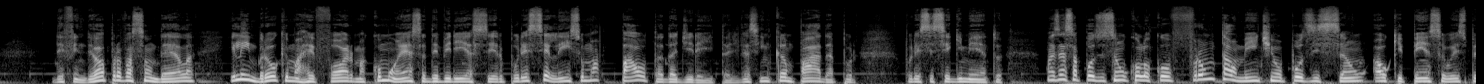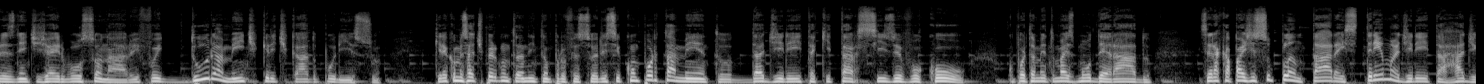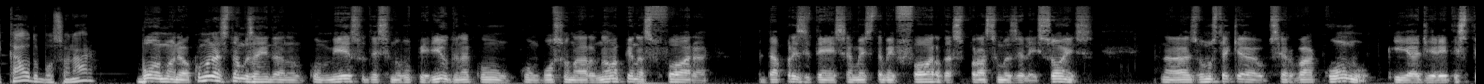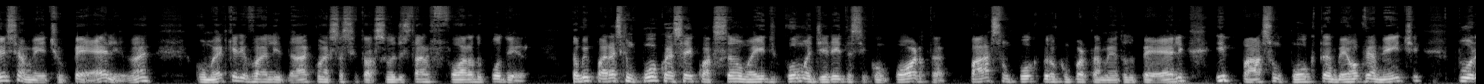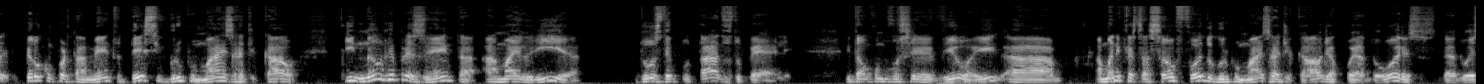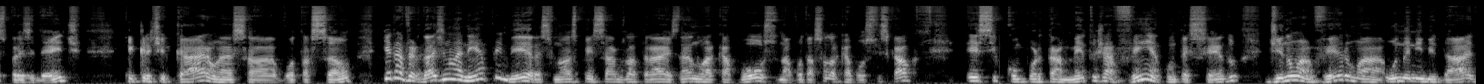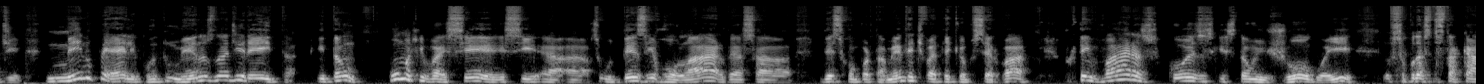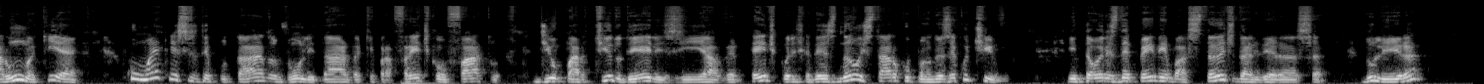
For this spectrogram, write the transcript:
defendeu a aprovação dela e lembrou que uma reforma como essa deveria ser, por excelência, uma pauta da direita, devia ser encampada por, por esse segmento. Mas essa posição o colocou frontalmente em oposição ao que pensa o ex-presidente Jair Bolsonaro e foi duramente criticado por isso. Queria começar te perguntando, então, professor, esse comportamento da direita que Tarcísio evocou, comportamento mais moderado, será capaz de suplantar a extrema-direita radical do Bolsonaro? Bom, Manuel, como nós estamos ainda no começo desse novo período, né, com, com o Bolsonaro não apenas fora da presidência, mas também fora das próximas eleições, nós vamos ter que observar como que a direita, especialmente o PL, né, como é que ele vai lidar com essa situação de estar fora do poder. Então me parece que um pouco essa equação aí de como a direita se comporta passa um pouco pelo comportamento do PL e passa um pouco também, obviamente, por, pelo comportamento desse grupo mais radical que não representa a maioria dos deputados do PL. Então, como você viu aí, a, a manifestação foi do grupo mais radical de apoiadores né, do ex-presidente, que criticaram essa votação, que na verdade não é nem a primeira, se nós pensarmos lá atrás, né, no arcabouço, na votação do arcabouço fiscal, esse comportamento já vem acontecendo de não haver uma unanimidade nem no PL, quanto menos na direita. Então, como que vai ser esse uh, uh, o desenrolar dessa, desse comportamento, a gente vai ter que observar, porque tem várias coisas que estão em jogo aí. Se eu pudesse destacar uma que é como é que esses deputados vão lidar daqui para frente com o fato de o partido deles e a vertente política deles não estar ocupando o executivo? Então, eles dependem bastante da liderança do Lira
